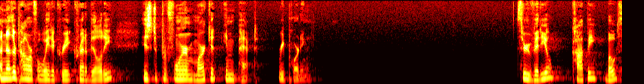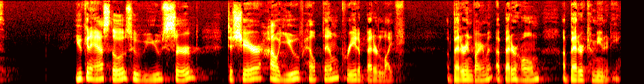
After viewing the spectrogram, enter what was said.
Another powerful way to create credibility is to perform market impact reporting. Through video, copy, both. You can ask those who you've served to share how you've helped them create a better life, a better environment, a better home, a better community,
